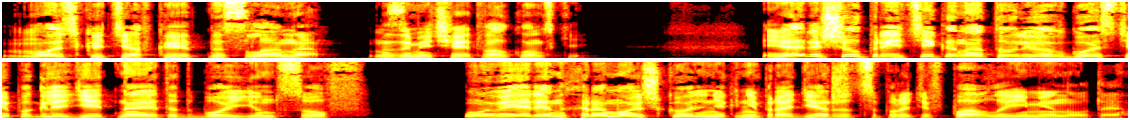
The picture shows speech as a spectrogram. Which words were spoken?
Моська тявкает на слона», — замечает Волконский. «Я решил прийти к Анатолию в гости поглядеть на этот бой юнцов. Уверен, хромой школьник не продержится против Павла и минуты».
